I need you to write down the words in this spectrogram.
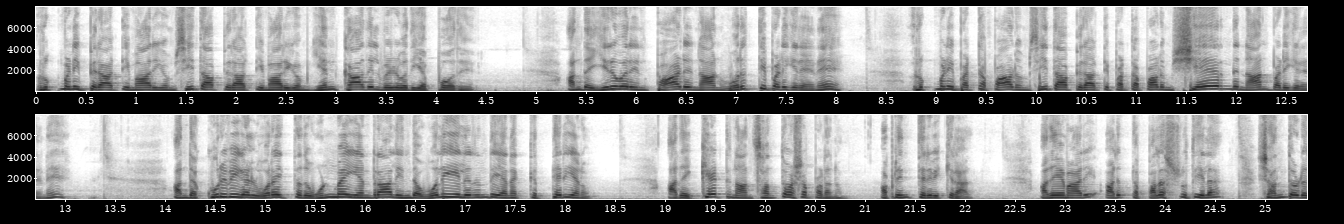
ருக்மிணி பிராட்டி மாறியும் சீதா பிராட்டி மாறியும் என் காதில் விழுவது எப்போது? அந்த இருவரின் பாடு நான் ஒருத்திப்படுகிறேனே? ருக்மிணி பட்ட பாடும் சீதா பிராட்டி பட்ட பாடும் சேர்ந்து நான் படுகிறேனே? அந்த குருவிகள் உரைத்தது உண்மை என்றால் இந்த ஒலியிலிருந்து எனக்கு தெரியணும். அதை கேட்டு நான் சந்தோஷப்படணும். அப்படின்னு தெரிவிக்கிறாள். அதே மாதிரி அடுத்த பலஸ்ருதியில் சந்தொடு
